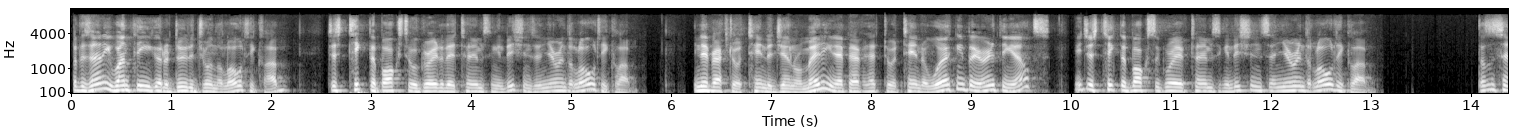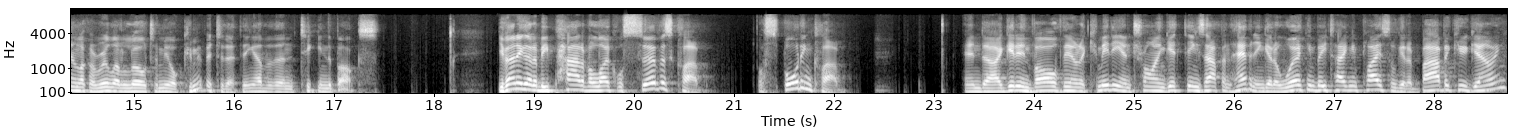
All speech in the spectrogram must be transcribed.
But there's only one thing you've got to do to join the loyalty club. Just tick the box to agree to their terms and conditions, and you're in the loyalty club. You never have to attend a general meeting, you never have to attend a working bee or anything else. You just tick the box, agree of terms and conditions, and you're in the loyalty club. Doesn't sound like a real lot of loyalty to me or commitment to that thing other than ticking the box. You've only got to be part of a local service club or sporting club and uh, get involved there on a committee and try and get things up and happening, get a working bee taking place or get a barbecue going.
